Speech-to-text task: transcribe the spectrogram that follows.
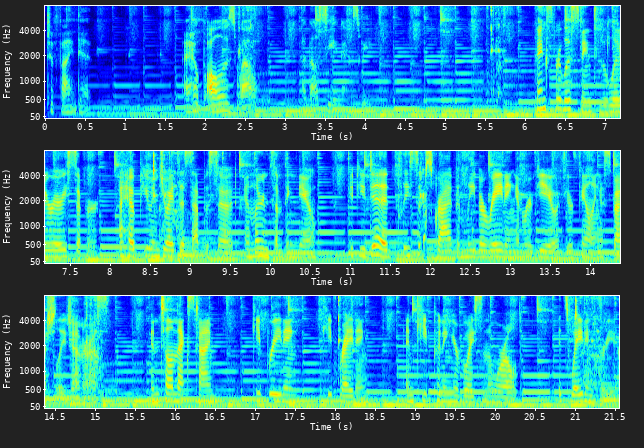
to find it. I hope all is well, and I'll see you next week. Thanks for listening to The Literary Sipper. I hope you enjoyed this episode and learned something new. If you did, please subscribe and leave a rating and review if you're feeling especially generous. Until next time, keep reading, keep writing, and keep putting your voice in the world. It's waiting for you.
